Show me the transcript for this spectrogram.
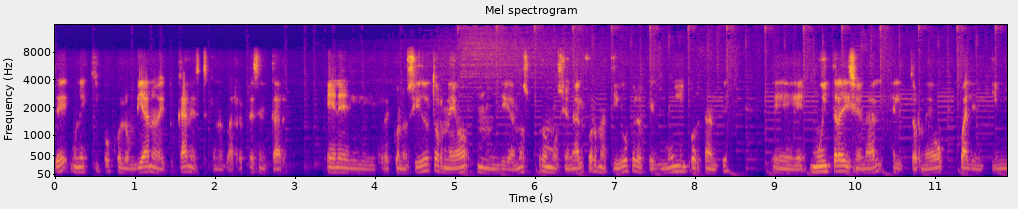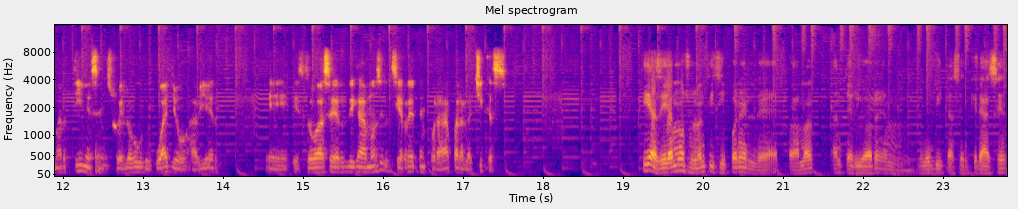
de un equipo colombiano de Tucanes que nos va a representar en el reconocido torneo, mm, digamos, promocional formativo, pero que es muy importante, eh, muy tradicional, el torneo Valentín Martínez en suelo uruguayo, Javier. Eh, esto va a ser, digamos, el cierre de temporada para las chicas. Sí, hacíamos un anticipo en el eh, programa anterior, en una invitación que le hacen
